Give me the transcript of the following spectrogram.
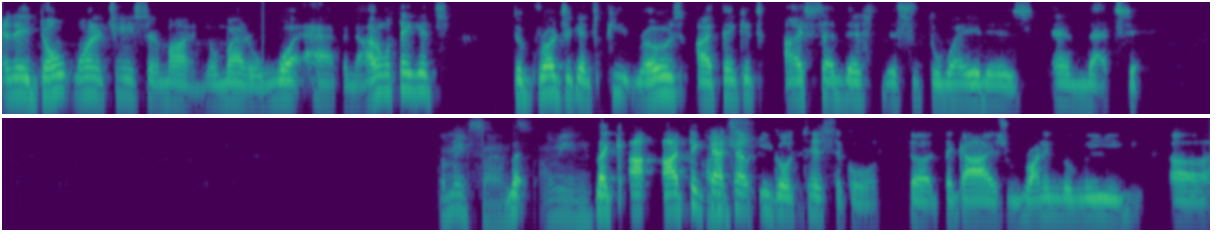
and they don't want to change their mind no matter what happened. I don't think it's the grudge against Pete Rose. I think it's I said this, this is the way it is, and that's it. That makes sense. But- I mean, Like I, I think I'm that's how sh- egotistical the the guys running the league. Uh,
